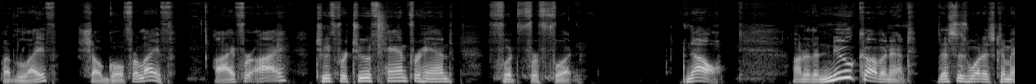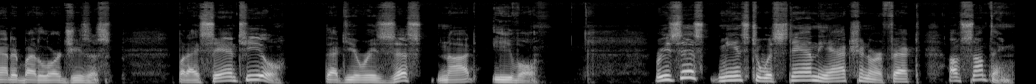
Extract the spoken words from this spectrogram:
but life shall go for life, eye for eye, tooth for tooth, hand for hand, foot for foot. Now, under the new covenant, this is what is commanded by the Lord Jesus. But I say unto you that you resist not evil. Resist means to withstand the action or effect of something.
